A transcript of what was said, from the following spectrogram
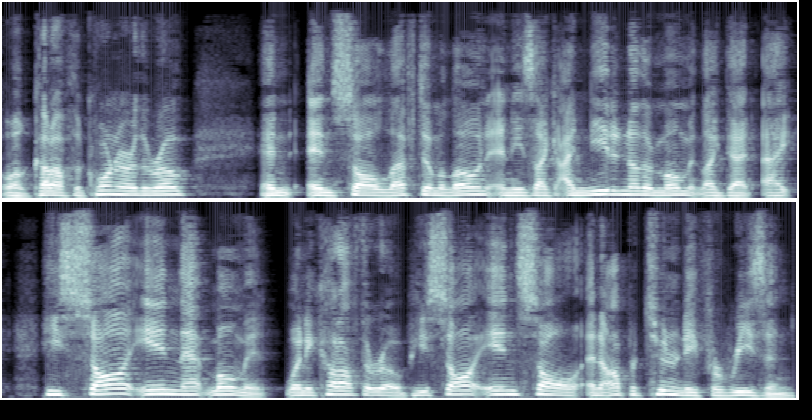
well, cut off the corner of the robe, and and Saul left him alone. And he's like, I need another moment like that. I he saw in that moment when he cut off the rope, he saw in Saul an opportunity for reason.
